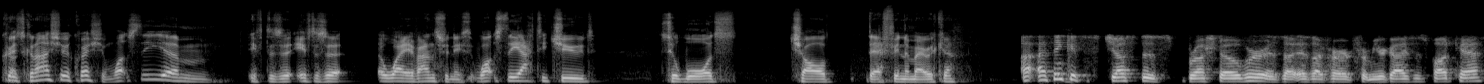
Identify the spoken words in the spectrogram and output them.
Chris, can I ask you a question? What's the um, if there's a if there's a, a way of answering this? What's the attitude towards child death in America? I, I think it's just as brushed over as as I've heard from your guys' podcast.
